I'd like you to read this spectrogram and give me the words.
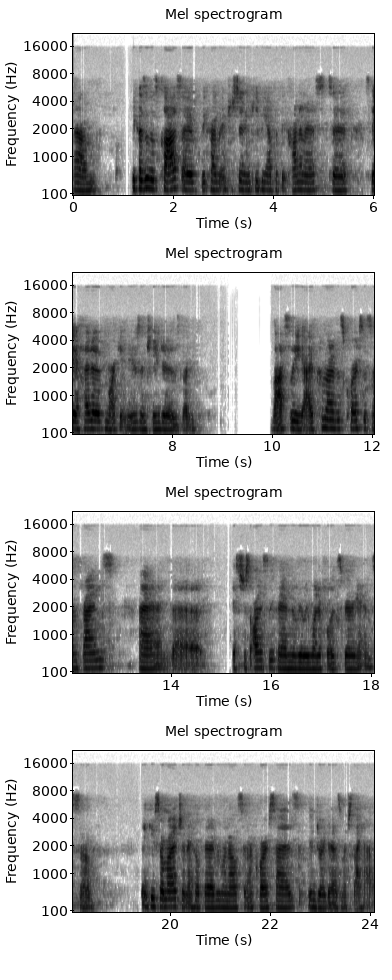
um, because of this class, I've become interested in keeping up with The Economist to stay ahead of market news and changes. And lastly, I've come out of this course with some friends, and uh, it's just honestly been a really wonderful experience. So thank you so much, and I hope that everyone else in our course has enjoyed it as much as I have.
